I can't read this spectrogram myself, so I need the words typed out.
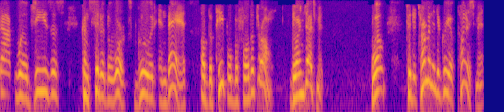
Doc, will Jesus consider the works, good and bad, of the people before the throne during judgment? Well, to determine the degree of punishment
